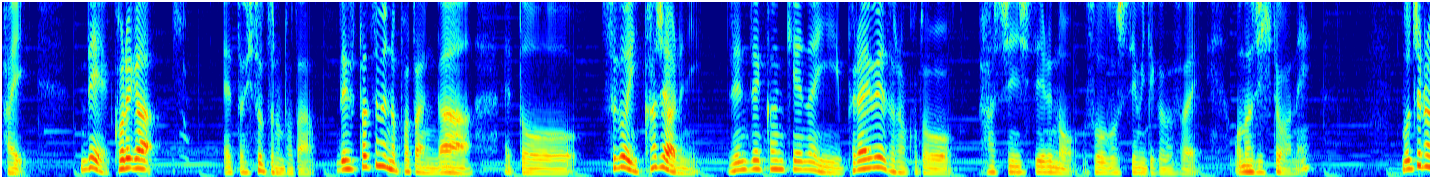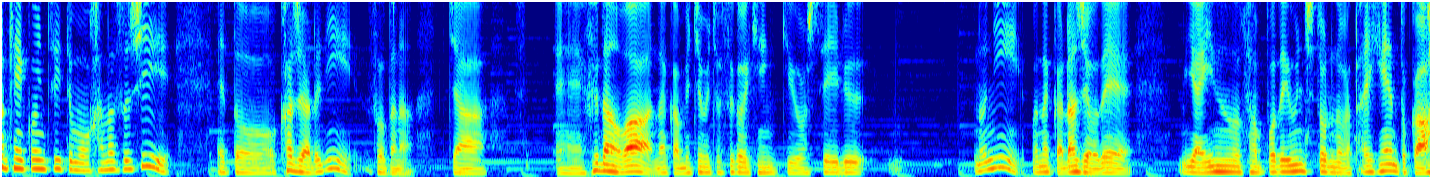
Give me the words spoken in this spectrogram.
はい。でこれがえっと一つのパターン。で二つ目のパターンがえっとすごいカジュアルに全然関係ないプライベートなことを発信しているのを想像してみてください。同じ人がね。もちろん健康についても話すしえっとカジュアルにそうだな。じゃあ、えー、普段はなんかめちゃめちゃすごい研究をしているのに、まあ、なんかラジオでいや犬の散歩でうんち取るのが大変とか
